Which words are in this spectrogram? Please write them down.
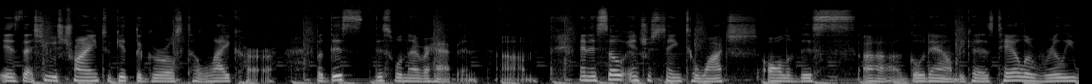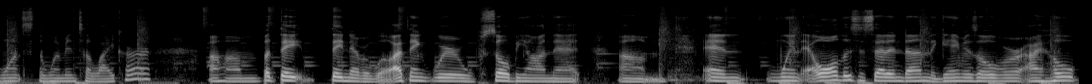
is that she was trying to get the girls to like her. But this this will never happen. Um, and it's so interesting to watch all of this uh, go down because Taylor really wants the women to like her. Um, but they they never will. I think we're so beyond that. Um, and when all this is said and done, the game is over. I hope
